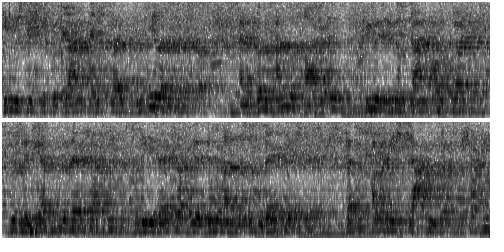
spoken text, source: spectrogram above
hinsichtlich des sozialen Ausgleichs in Ihrer Gesellschaft. Eine völlig andere Frage ist, wie wir den sozialen Ausgleich zwischen den ersten Gesellschaften und den Gesellschaften der sogenannten dritten Welt herstellen. Das ist aber nicht darüber zu schaffen,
